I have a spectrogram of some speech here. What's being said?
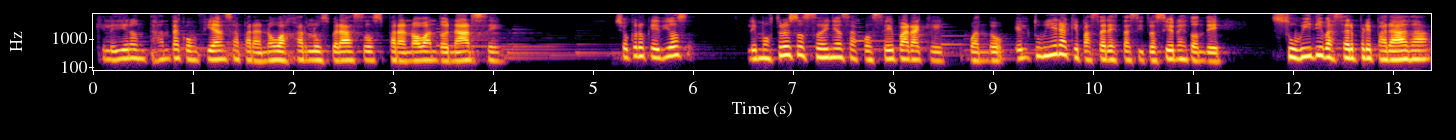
que le dieron tanta confianza para no bajar los brazos, para no abandonarse? Yo creo que Dios le mostró esos sueños a José para que cuando él tuviera que pasar estas situaciones donde su vida iba a ser preparada,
